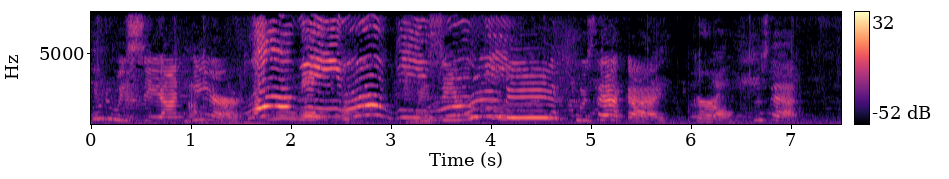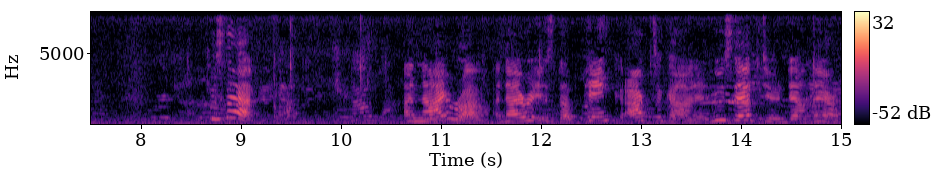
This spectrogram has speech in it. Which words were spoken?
Who do we see on here? Ruby! We see Ruby. Who's that guy? Girl. Who's that? Who's that? Anira. Anira is the pink octagon. And who's that dude down there?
